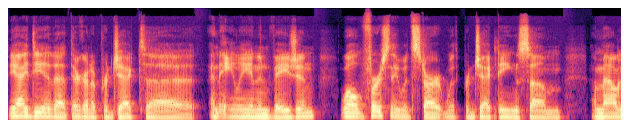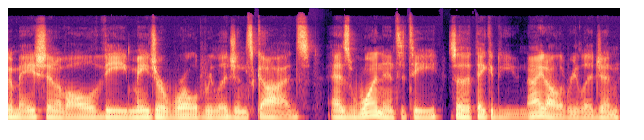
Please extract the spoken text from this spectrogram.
the idea that they're going to project uh, an alien invasion well first they would start with projecting some amalgamation of all the major world religions gods as one entity so that they could unite all of religion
